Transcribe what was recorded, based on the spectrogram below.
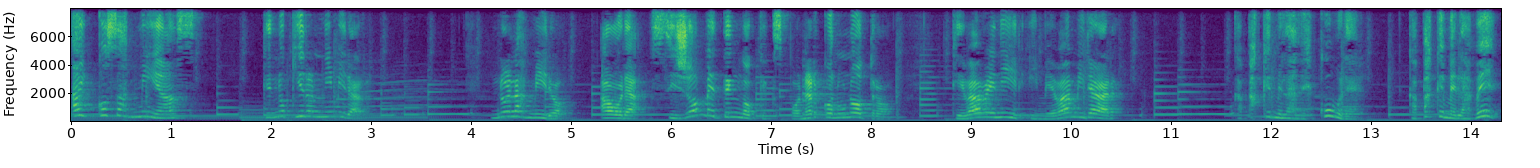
hay cosas mías que no quiero ni mirar, no las miro. Ahora, si yo me tengo que exponer con un otro que va a venir y me va a mirar, capaz que me las descubre, capaz que me las ve.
